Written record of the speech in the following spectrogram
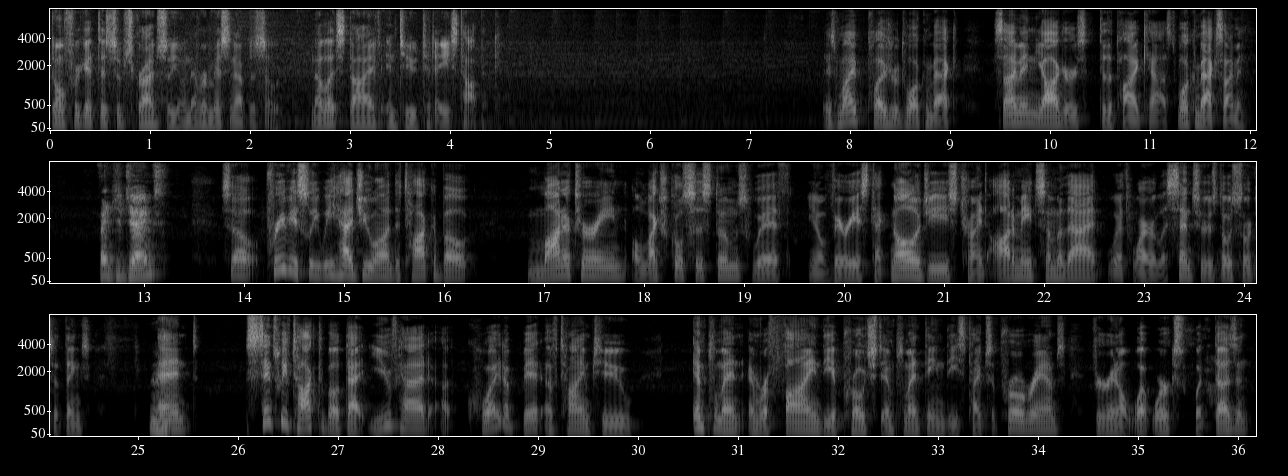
Don't forget to subscribe so you'll never miss an episode. Now let's dive into today's topic. It is my pleasure to welcome back Simon Jagers to the podcast. Welcome back, Simon. Thank you, James. So, previously we had you on to talk about monitoring electrical systems with you know various technologies trying to automate some of that with wireless sensors those sorts of things mm-hmm. and since we've talked about that you've had a, quite a bit of time to implement and refine the approach to implementing these types of programs figuring out what works what doesn't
